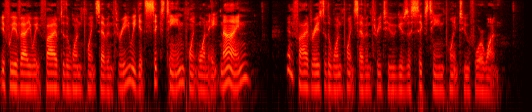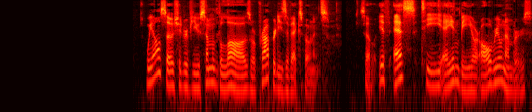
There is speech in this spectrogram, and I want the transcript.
If we evaluate 5 to the 1.73, we get 16.189, and 5 raised to the 1.732 gives us 16.241. We also should review some of the laws or properties of exponents. So if s, t, a, and b are all real numbers,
